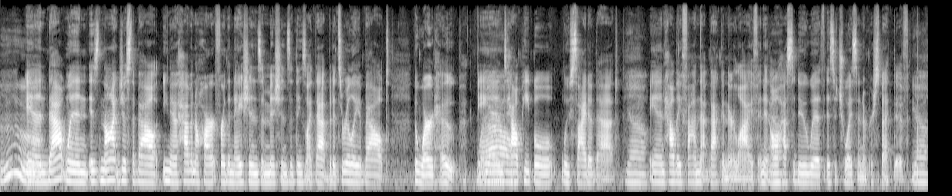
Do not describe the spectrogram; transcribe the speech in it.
Ooh. And that one is not just about, you know, having a heart for the nations and missions and things like that, but it's really about the word hope and how people lose sight of that yeah. and how they find that back in their life. And it all has to do with it's a choice and a perspective. Yeah.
